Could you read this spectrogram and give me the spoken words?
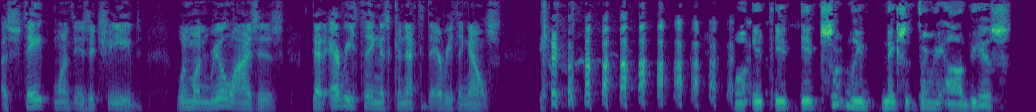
a state one is achieved when one realizes that everything is connected to everything else. well, it, it, it certainly makes it very obvious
